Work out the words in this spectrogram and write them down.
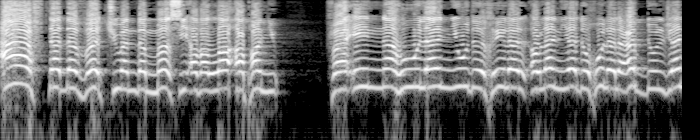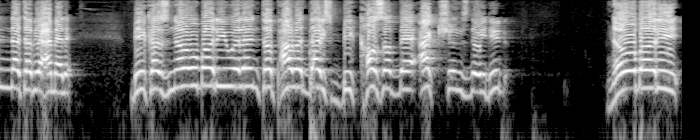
after the virtue and the mercy of Allah upon you فإنه لن يدخل أو لن يدخل العبد الجنة بعمله because nobody will enter paradise because of their actions they did. Nobody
